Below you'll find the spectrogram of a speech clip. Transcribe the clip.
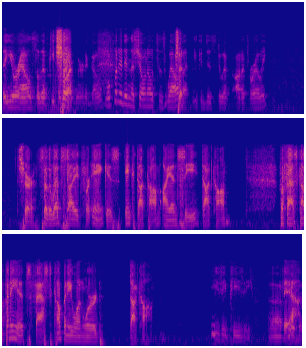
the URLs, so that people sure. know where to go? We'll put it in the show notes as well, sure. but you could just do it auditorially. Sure. So the website for Inc. is inc.com, I-N-C.com. For Fast Company, it's fastcompany, one word, dot com. Easy peasy uh, yeah.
